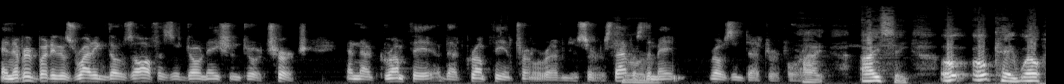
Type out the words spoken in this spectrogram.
and everybody was writing those off as a donation to a church, and that grumped the that grumped the Internal Revenue Service. That was the main Rosen Detra for it. I I see. Oh, okay. Well,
